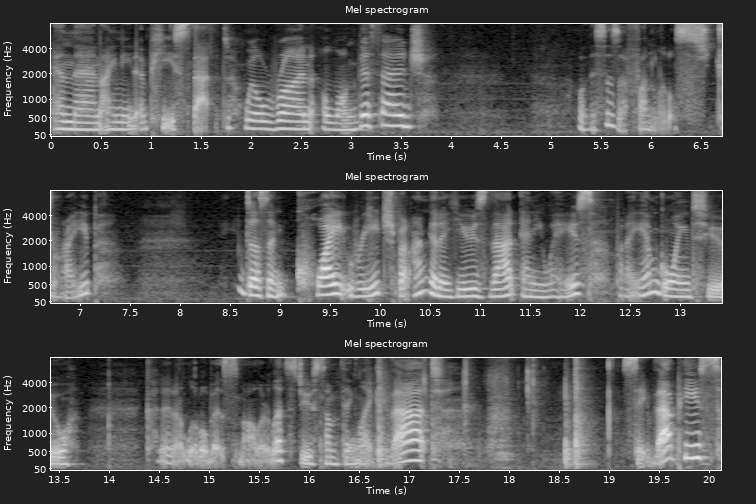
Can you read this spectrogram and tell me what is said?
And then I need a piece that will run along this edge Oh, this is a fun little stripe. It doesn't quite reach, but I'm going to use that anyways. But I am going to cut it a little bit smaller. Let's do something like that. Save that piece.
